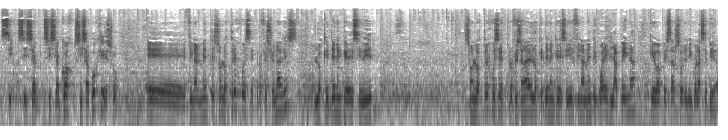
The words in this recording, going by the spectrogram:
si, se, acoge, eso, eh, finalmente son los tres jueces profesionales los que tienen que decidir son los tres jueces profesionales los que tienen que decidir finalmente cuál es la pena que va a pesar sobre Nicolás Cepeda.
